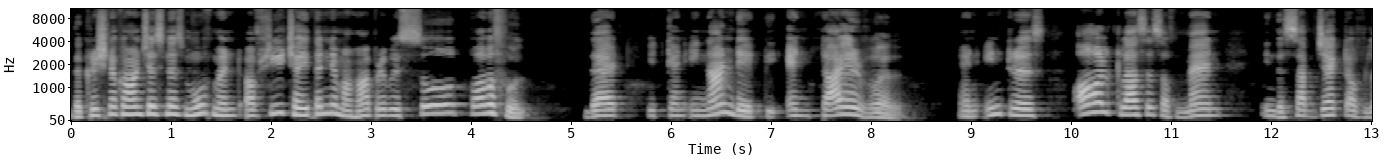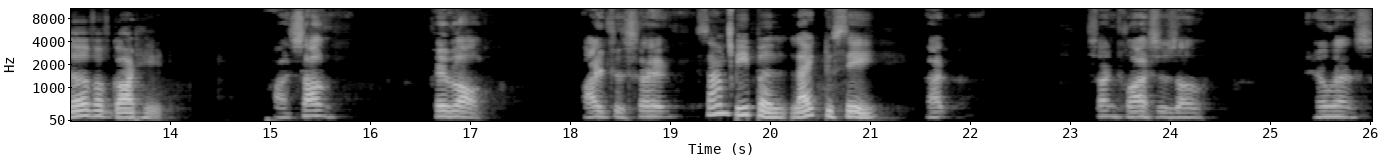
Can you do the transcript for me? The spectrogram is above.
The Krishna consciousness movement of Sri Chaitanya Mahaprabhu is so powerful that it can inundate the entire world and interest all classes of men in the subject of love of Godhead. Uh, some people like to say Some people like to say that certain classes of humans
